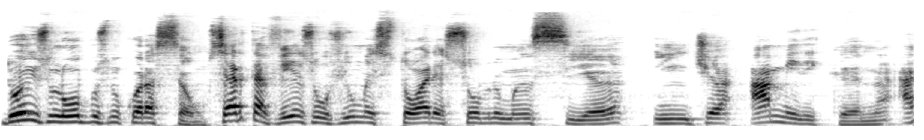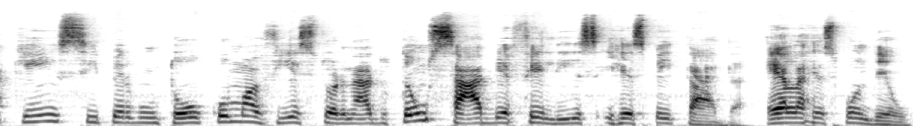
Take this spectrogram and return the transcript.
Dois lobos no coração. Certa vez ouvi uma história sobre uma anciã índia americana a quem se perguntou como havia se tornado tão sábia, feliz e respeitada. Ela respondeu:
